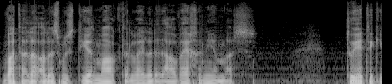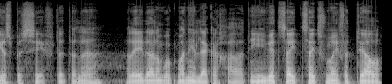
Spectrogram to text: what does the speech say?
wat hulle alles moes deurmaak terwyl hulle daar weggeneem was. Toe het ek eers besef dat hulle hulle het daarom ook maar nie lekker gehad nie. Jy weet sy sy het vir my vertel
